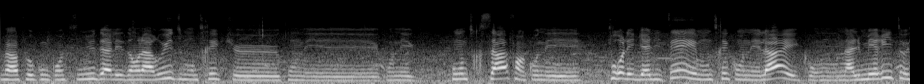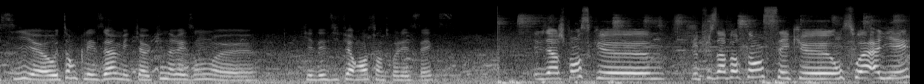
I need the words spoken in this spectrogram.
Il faut qu'on continue d'aller dans la rue, de montrer qu'on est, contre ça, enfin qu'on est pour l'égalité et montrer qu'on est là et qu'on a le mérite aussi euh, autant que les hommes et qu'il n'y a aucune raison euh, qu'il y ait des différences entre les sexes. Eh bien, je pense que le plus important, c'est qu'on soit alliés,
